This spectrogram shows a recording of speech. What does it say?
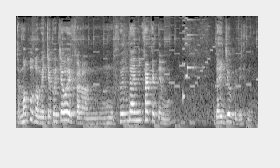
卵がめちゃくちゃ多いからもうふんだんにかけても大丈夫ですね。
